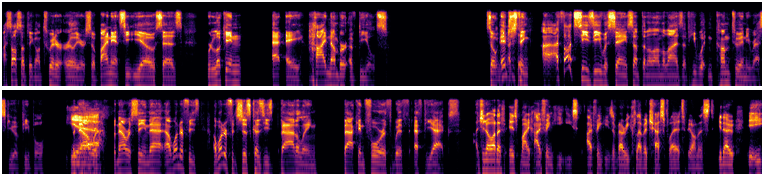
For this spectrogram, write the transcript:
I saw something on Twitter earlier. So Binance CEO says we're looking at a high number of deals. So Interesting. interesting. I, I thought CZ was saying something along the lines of he wouldn't come to any rescue of people. But now yeah, we're, but now we're seeing that. I wonder if he's. I wonder if it's just because he's battling back and forth with FTX. Uh, Do you know what it is, Mike? I think he, he's. I think he's a very clever chess player. To be honest, you know, he, he-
